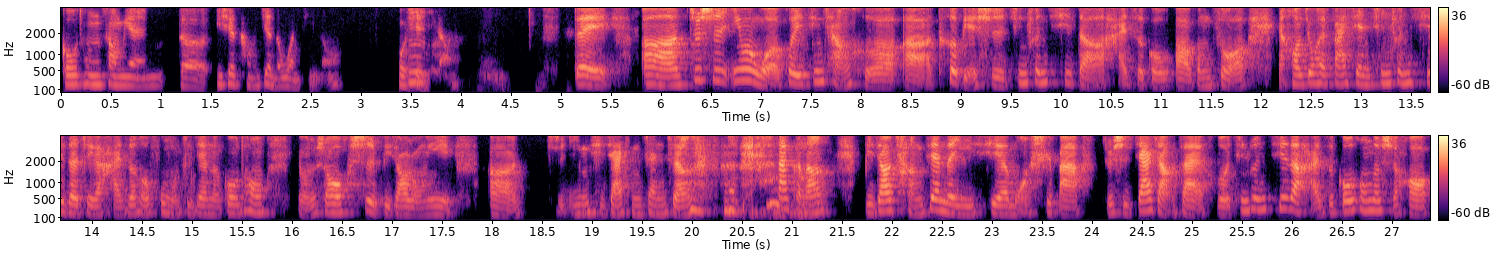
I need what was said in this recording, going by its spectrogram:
沟通上面的一些常见的问题呢？或现象？嗯对，呃，就是因为我会经常和呃，特别是青春期的孩子沟呃工作，然后就会发现青春期的这个孩子和父母之间的沟通，有的时候是比较容易呃是引起家庭战争。那可能比较常见的一些模式吧，就是家长在和青春期的孩子沟通的时候，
